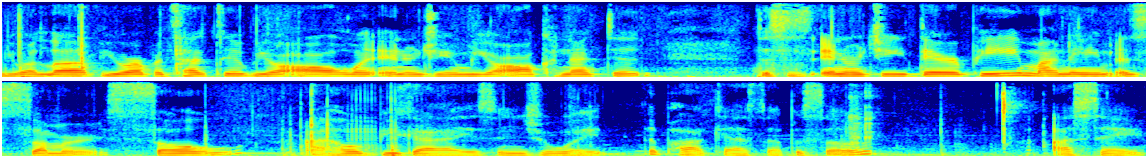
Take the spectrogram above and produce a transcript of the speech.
you are loved, you are protected. We are all one energy and we are all connected. This is Energy Therapy. My name is Summer Soul. I hope you guys enjoyed the podcast episode. I say.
